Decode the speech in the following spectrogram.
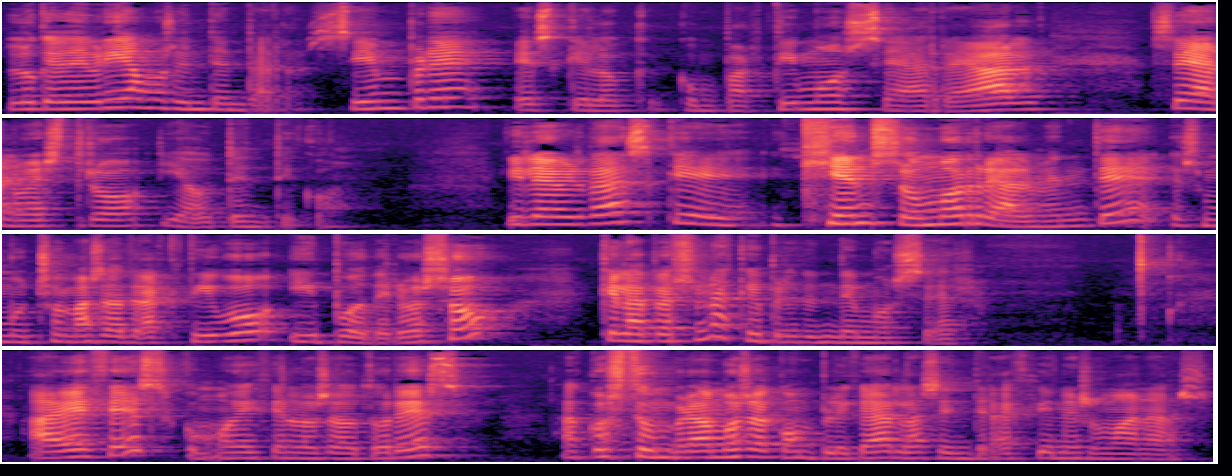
Lo que deberíamos intentar siempre es que lo que compartimos sea real, sea nuestro y auténtico. Y la verdad es que quién somos realmente es mucho más atractivo y poderoso que la persona que pretendemos ser. A veces, como dicen los autores, acostumbramos a complicar las interacciones humanas.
